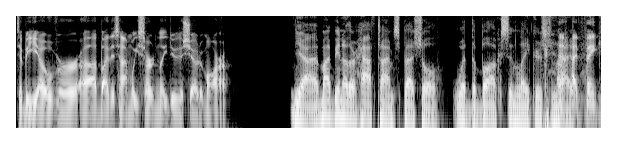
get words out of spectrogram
to be over uh, by the time we certainly do the show tomorrow. Yeah, it might be another halftime special with the Bucks and Lakers tonight. I think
